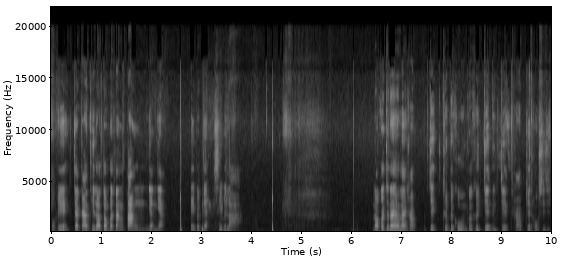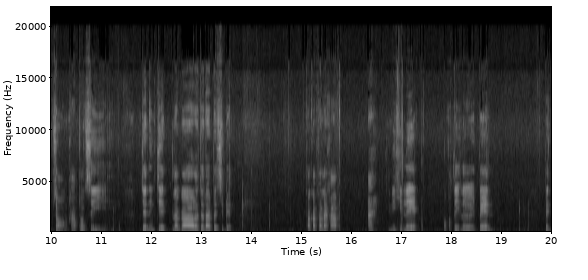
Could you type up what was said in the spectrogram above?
โอเค จากการที่เราต้องไปตั้งตั้งอย่างเนี้ยไอ้แบบเนี้ยเสียเวลา เราก็จะได้เท่าไรครับ 7 ขึ้นไปคูณก็คือ 717 ครับ 76 42 ครับทด 4 717 แล้วก็เราจะได้เป็น 11 เท่ากับเท่าไหร่ครับ อะ ทีนี้คิดเลขปกติเลยเป็น เป็น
